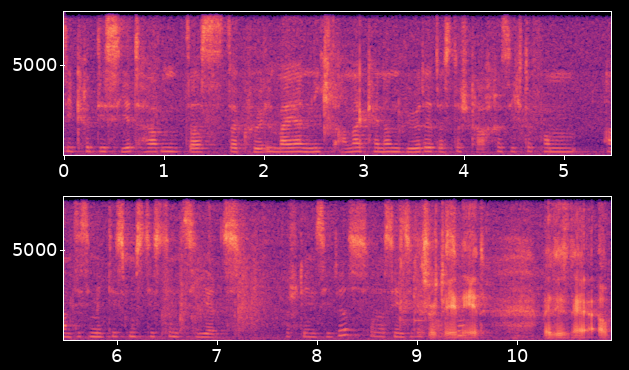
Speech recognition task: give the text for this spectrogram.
die kritisiert haben, dass der Köhlmeier nicht anerkennen würde, dass der Strache sich da vom Antisemitismus distanziert. Verstehen Sie das? Oder sehen Sie das? Das verstehe ich nicht. Weil das nicht auch.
